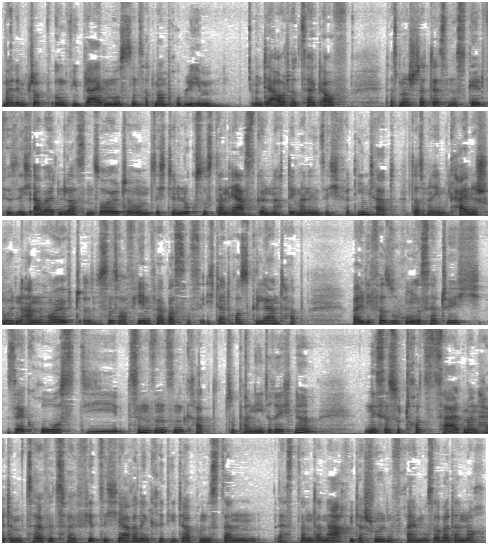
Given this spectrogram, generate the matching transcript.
bei dem Job irgendwie bleiben muss, sonst hat man Probleme. Und der Autor zeigt auf, dass man stattdessen das Geld für sich arbeiten lassen sollte und sich den Luxus dann erst gönnt, nachdem man ihn sich verdient hat, dass man eben keine Schulden anhäuft. Das ist auf jeden Fall was, was ich daraus gelernt habe, weil die Versuchung ist natürlich sehr groß, die Zinsen sind gerade super niedrig, ne? Nichtsdestotrotz zahlt man halt im Zweifelsfall 40 Jahre den Kredit ab und ist dann erst dann danach wieder schuldenfrei, muss aber dann noch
